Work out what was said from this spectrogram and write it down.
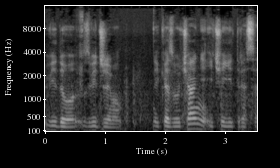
відео з віджимом, яке звучання і чи її трясе.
